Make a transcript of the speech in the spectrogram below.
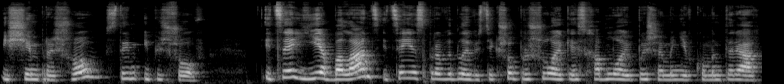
і з чим прийшов, з тим і пішов. І це є баланс, і це є справедливість. Якщо прийшло якесь хабло і пише мені в коментарях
